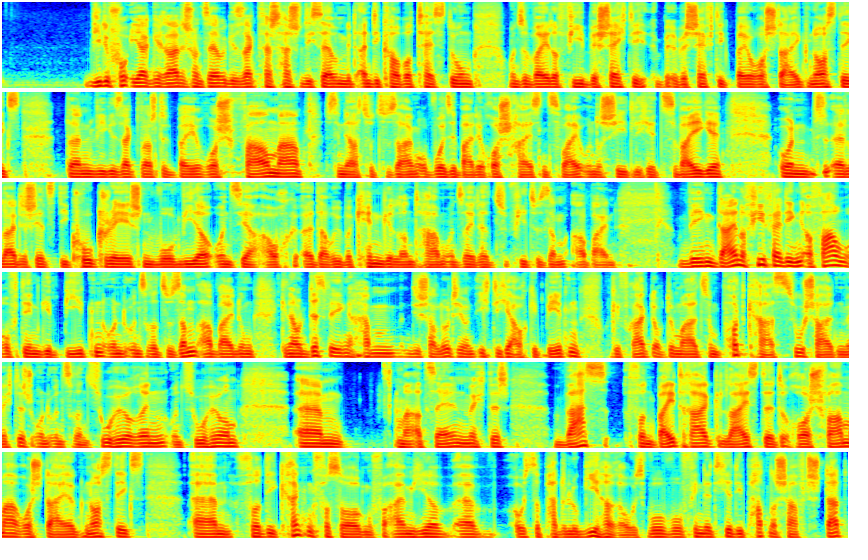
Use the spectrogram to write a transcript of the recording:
wie du ja gerade schon selber gesagt hast, hast du dich selber mit Antikörpertestung und so weiter viel beschäftigt, be- beschäftigt bei Roche Diagnostics. Dann, wie gesagt, warst du bei Roche Pharma. Das sind ja sozusagen, obwohl sie beide Roche heißen, zwei unterschiedliche Zweige. Und äh, leitest jetzt die Co-Creation, wo wir uns ja auch äh, darüber kennengelernt haben und seither viel zusammenarbeiten. Wegen deiner vielfältigen Erfahrung auf den Gebieten und unserer Zusammenarbeitung, genau deswegen haben die Charlotte und ich dich ja auch gebeten und gefragt, ob du mal zum Podcast zuschalten möchtest und unseren Zuhörerinnen und Zuhörern ähm, mal erzählen möchtest, was für einen Beitrag leistet Roche Pharma, Roche Diagnostics ähm, für die Krankenversorgung, vor allem hier äh, aus der Pathologie heraus? Wo, wo findet hier die Partnerschaft statt?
